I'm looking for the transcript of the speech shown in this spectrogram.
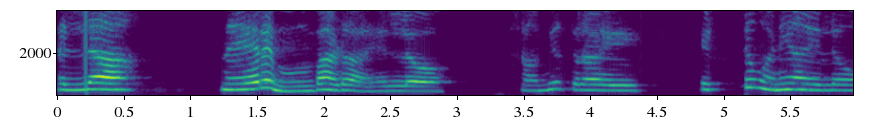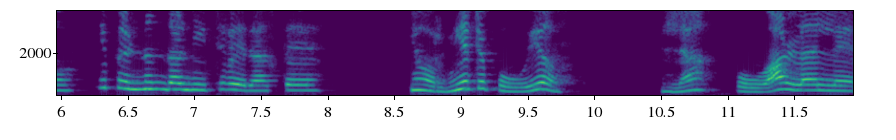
അല്ല നേരെ എമ്പാടും ആയല്ലോ. സമയം എത്രയായി എട്ട് മണിയായല്ലോ. ഈ പെണ്ണെന്താ എണീറ്റ് വരാത്തെ? ഞാൻ ഉറങ്ങിയിട്ട് പോയോ? അല്ല പോവാള്ളല്ലേ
